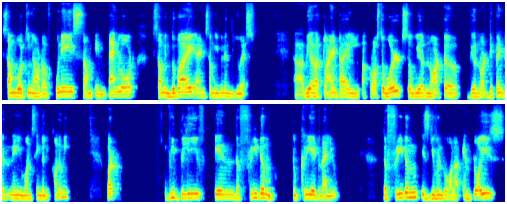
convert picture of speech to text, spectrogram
some working out of Pune, some in Bangalore, some in Dubai, and some even in the US. Uh, we have a clientele across the world, so we are not uh, we are not dependent on any one single economy, but we believe in the freedom to create value. The freedom is given to all our employees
